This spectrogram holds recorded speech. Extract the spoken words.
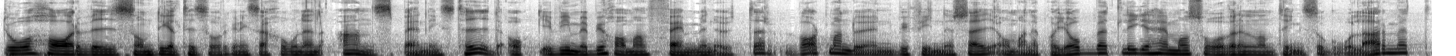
Då har vi som deltidsorganisation en anspänningstid och i Vimmerby har man fem minuter. Vart man nu än befinner sig, om man är på jobbet, ligger hemma och sover eller någonting så går larmet.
